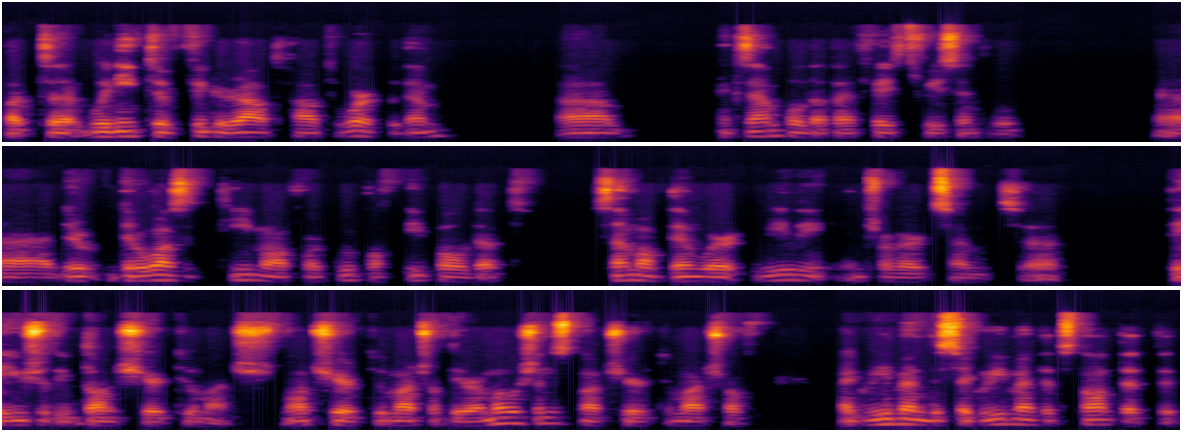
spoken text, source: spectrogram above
but uh, we need to figure out how to work with them. Um, example that I faced recently, uh, there there was a team of or group of people that some of them were really introverts and uh, they usually don't share too much, not share too much of their emotions, not share too much of agreement, disagreement. It's not that the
